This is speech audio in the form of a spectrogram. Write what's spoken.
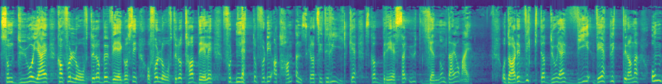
som du og jeg kan få lov til å bevege oss i og få lov til å ta del i. For nettopp fordi at han ønsker at sitt rike skal bre seg ut gjennom deg og meg. Og Da er det viktig at du og jeg vet litt om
